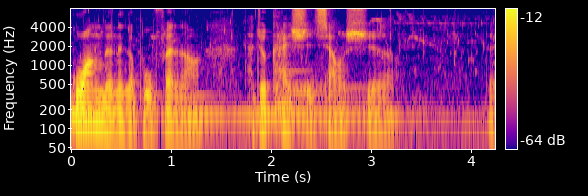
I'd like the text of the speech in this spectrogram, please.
光的那个部分啊，它就开始消失了。对，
